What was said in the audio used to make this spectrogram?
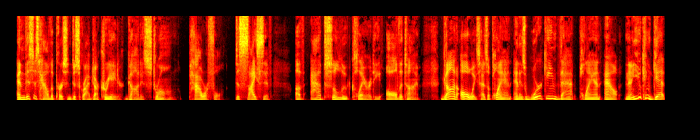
And this is how the person described our Creator God is strong, powerful, decisive, of absolute clarity all the time. God always has a plan and is working that plan out. Now, you can get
